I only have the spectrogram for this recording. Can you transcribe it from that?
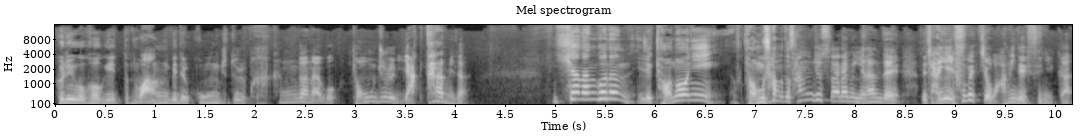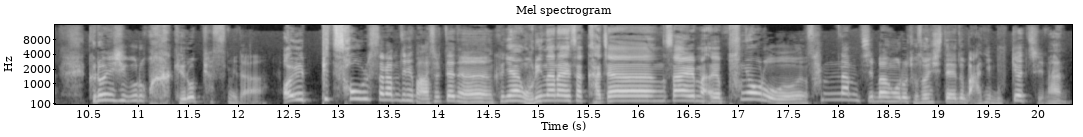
그리고 거기 있던 왕비들, 공주들 막 강간하고 경주를 약탈합니다. 희한한 거는 이제 견훤이 경상도 상주 사람이긴 한데 자기 후백제 왕이 됐으니까 그런 식으로 확 괴롭혔습니다. 얼핏 서울 사람들이 봤을 때는 그냥 우리나라에서 가장 쌀 풍요로운 삼남 지방으로 조선 시대에도 많이 묶였지만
